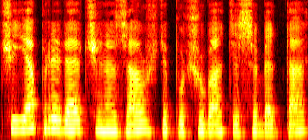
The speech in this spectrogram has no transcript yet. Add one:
чи я приречена завжди почувати себе так,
